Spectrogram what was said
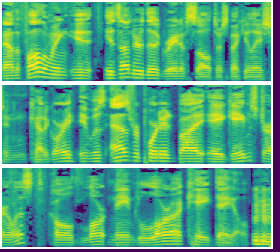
Now the following is, is under the grain of salt or speculation category. It was as reported by a games journalist called Laura, named Laura Kate Dale, mm-hmm.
